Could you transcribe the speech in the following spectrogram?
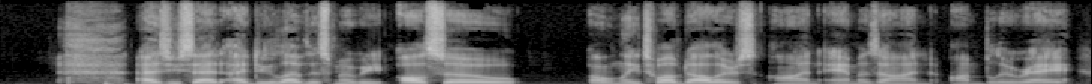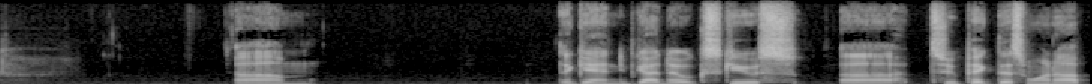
as you said, I do love this movie. Also, only twelve dollars on Amazon on Blu-ray. Um, again, you've got no excuse uh, to pick this one up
